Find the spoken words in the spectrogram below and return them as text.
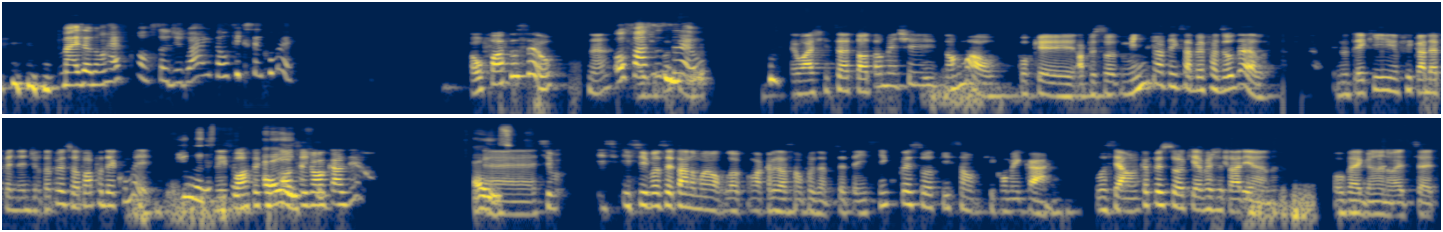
Mas eu não reforço, eu digo, ah, então fique sem comer. Ou faça o seu, né? Ou faça é tipo o seu. Assim. Eu acho que isso é totalmente normal, porque a pessoa, o mínimo que ela tem que saber é fazer o dela. Não tem que ficar dependendo de outra pessoa para poder comer. Isso. Não importa que é qual isso. seja a ocasião. É isso. É, se, e, e, se você está numa localização, por exemplo, você tem cinco pessoas que são que comem carne, você é a única pessoa que é vegetariana ou vegana, etc.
